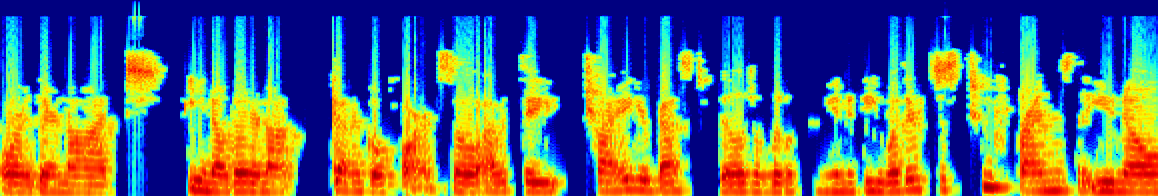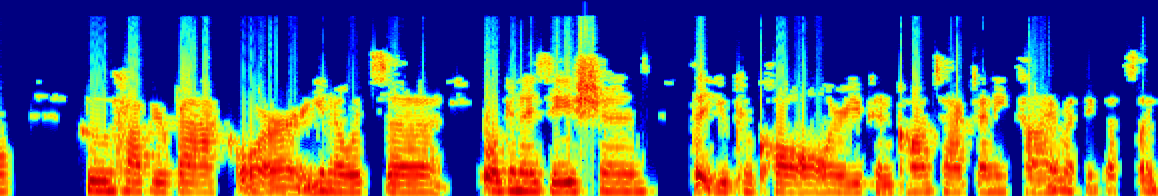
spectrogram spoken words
or they're not, you know, they're not going to go far. So I would say try your best to build a little community, whether it's just two friends that you know who have your back or, you know, it's a organization that you can call or you can contact anytime. I think that's like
